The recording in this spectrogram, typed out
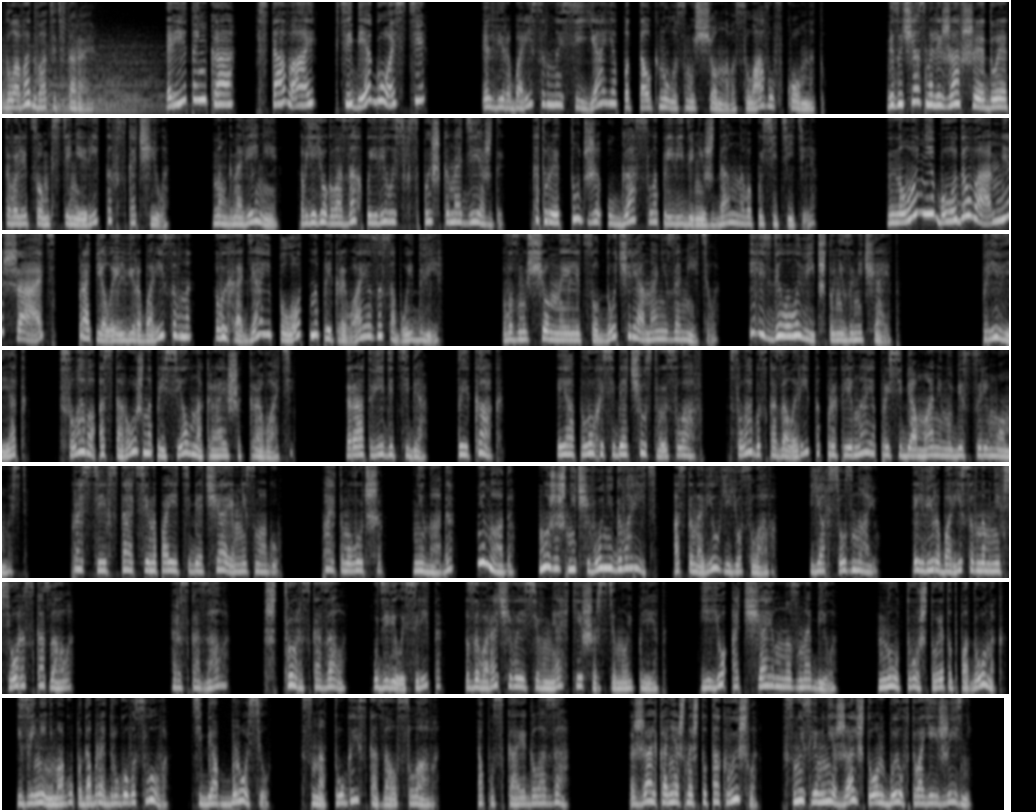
Глава 22. «Ритонька, вставай, к тебе гости!» Эльвира Борисовна, сияя, подтолкнула смущенного Славу в комнату. Безучастно лежавшая до этого лицом к стене Рита вскочила. На мгновение в ее глазах появилась вспышка надежды, которая тут же угасла при виде нежданного посетителя. «Ну, не буду вам мешать», — пропела Эльвира Борисовна, выходя и плотно прикрывая за собой дверь. Возмущенное лицо дочери она не заметила или сделала вид, что не замечает. «Привет!» Слава осторожно присел на краешек кровати. «Рад видеть тебя. Ты как?» «Я плохо себя чувствую, Слав. — слабо сказала Рита, проклиная про себя мамину бесцеремонность. «Прости, встать и напоить тебя чаем не смогу. Поэтому лучше...» «Не надо, не надо. Можешь ничего не говорить», — остановил ее Слава. «Я все знаю. Эльвира Борисовна мне все рассказала». «Рассказала? Что рассказала?» — удивилась Рита, заворачиваясь в мягкий шерстяной плед ее отчаянно знобило. Ну, то, что этот подонок, извини, не могу подобрать другого слова, тебя бросил, с натугой сказал Слава, опуская глаза. Жаль, конечно, что так вышло. В смысле, мне жаль, что он был в твоей жизни.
